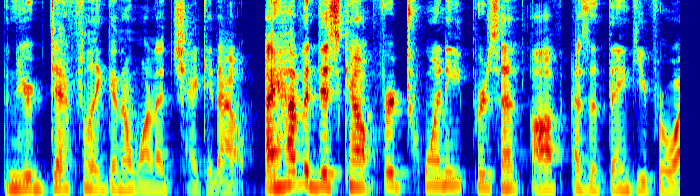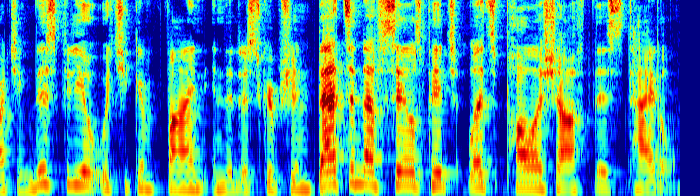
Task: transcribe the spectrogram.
then you're definitely going to want to check it out. I have a discount for 20% off as a thank you for watching this video, which you can find in the description. That's enough sales pitch. Let's polish off this title.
